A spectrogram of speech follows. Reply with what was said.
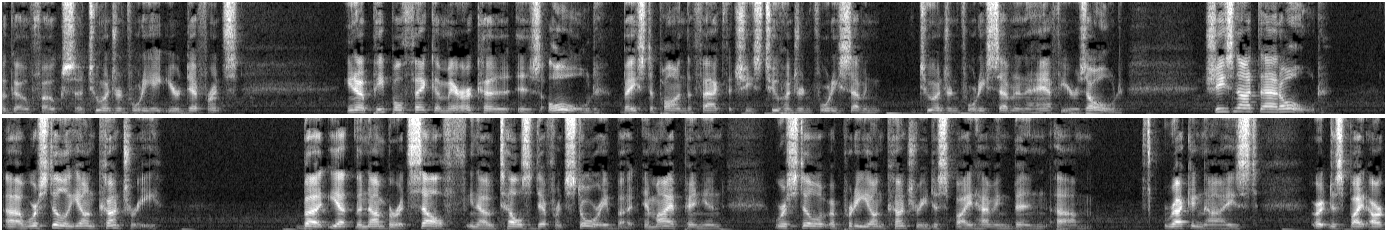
ago, folks. A 248 year difference. You know, people think America is old based upon the fact that she's 247, 247 and a half years old. She's not that old. Uh, we're still a young country. But yet the number itself, you know, tells a different story. But in my opinion, we're still a pretty young country despite having been um, recognized or despite our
